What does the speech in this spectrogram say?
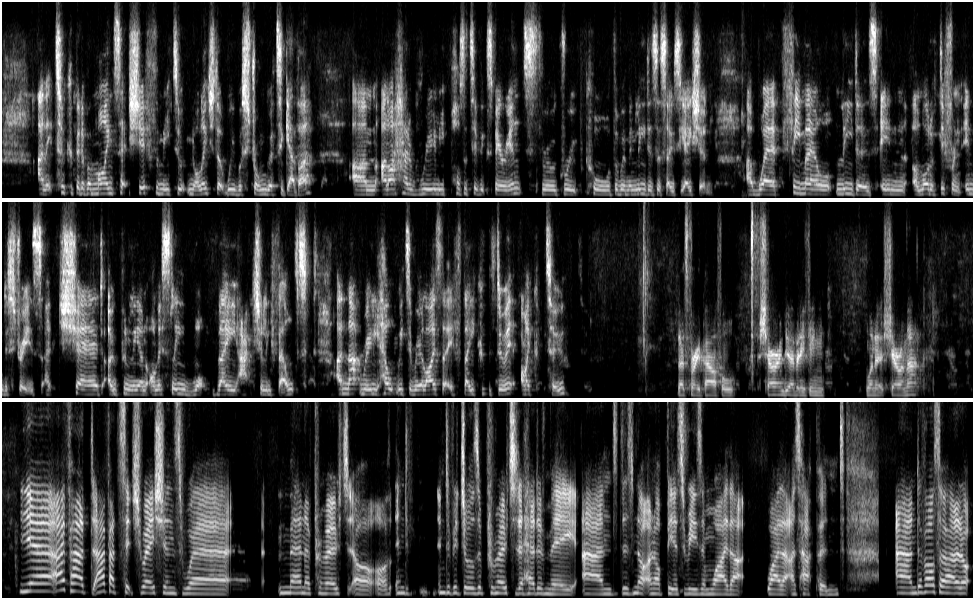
And it took a bit of a mindset shift for me to acknowledge that we were stronger together um, and I had a really positive experience through a group called the Women Leaders Association, uh, where female leaders in a lot of different industries shared openly and honestly what they actually felt. And that really helped me to realize that if they could do it, I could too. That's very powerful. Sharon, do you have anything you want to share on that? Yeah, I've had I've had situations where men are promoted or, or ind- individuals are promoted ahead of me and there's not an obvious reason why that why that has happened and i've also had uh,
